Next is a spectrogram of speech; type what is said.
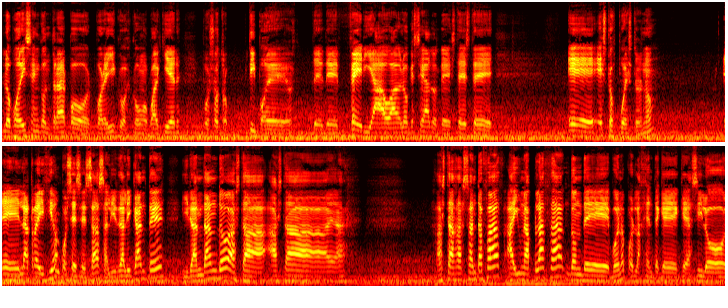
lo podéis encontrar por, por ahí, pues como cualquier pues otro tipo de, de feria o lo que sea donde esté este, estos puestos, ¿no? Eh, la tradición, pues es esa, salir de Alicante, ir andando hasta, hasta, hasta Santa Faz. Hay una plaza donde, bueno, pues la gente que, así lo,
